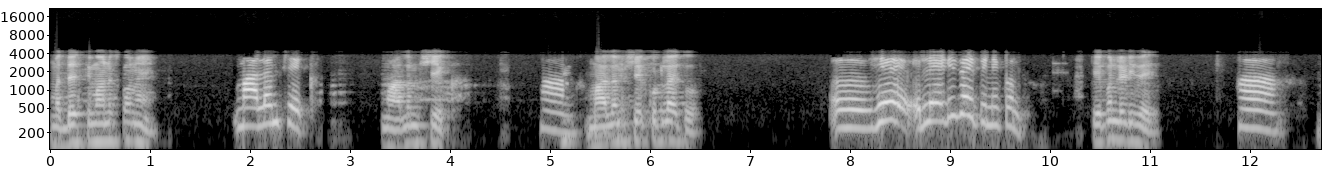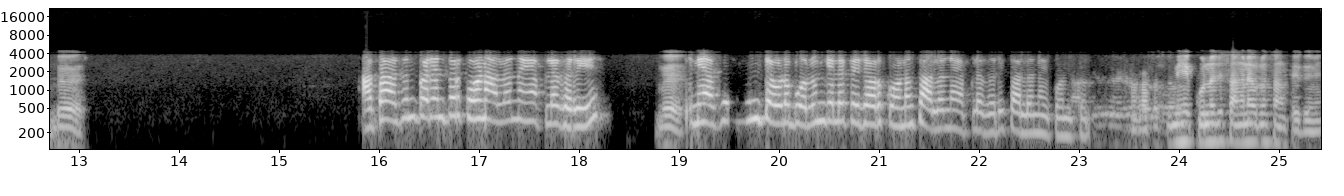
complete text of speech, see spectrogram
मध्यस्थी माणूस कोण आहे? मालन शेख. मालम शेख. हा. मालम शेख कुठला आहे तो? अं, हे लेडीज आहे तिने पण. ते पण लेडीज आहे. हा. बर. आता अजूनपर्यंत तर कोण आलं नाही आपल्या घरी. बर. तिने असं येऊन तेवढं बोलून गेले त्याच्यावर कोणच आलं नाही आपल्या घरी आलं नाही कोण पण. मग आता तुम्ही हे कुणाच्या सांगण्यावरून सांगताय तुम्ही?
